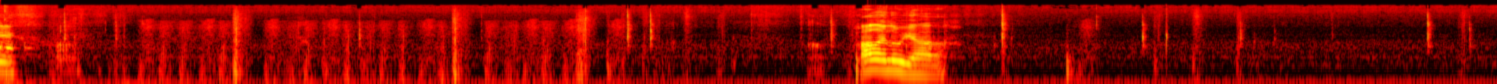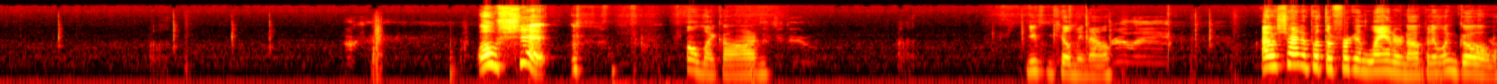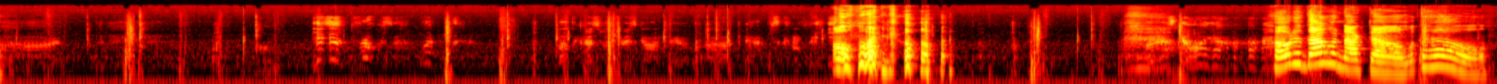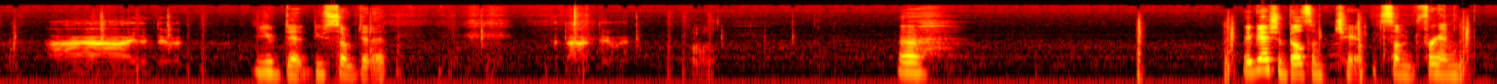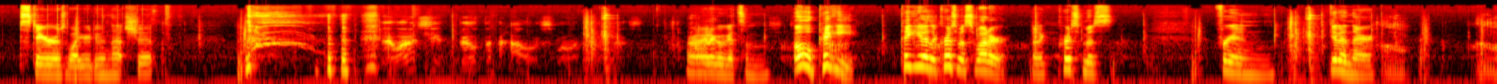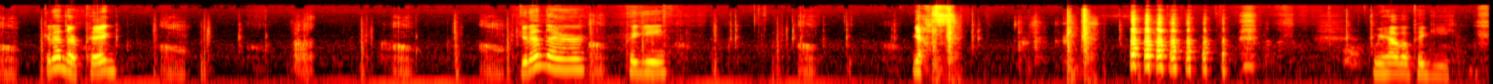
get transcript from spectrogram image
Hallelujah. Okay. Oh shit! Oh my god. You can kill me now. did you do? Really? I was trying to put the freaking lantern up and it wouldn't go. You just broke. What? the- Well, the Christmas tree's gone too. Okay, I'm just gonna leave. Oh my god. What is going on? How did that one knock down? What the hell? I didn't do it. You did. You so did it. Did not do it. Ugh. Maybe I should build some chair, some friggin' stairs while you're doing that shit. Yeah, why don't you build the house while I'm doing this? Alright, I gotta go get some. Oh, Piggy! Piggy with a Christmas sweater! And a Christmas. Friggin'. Get in there. Get in there, pig! Get in there, Piggy. Yes! We have a piggy.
